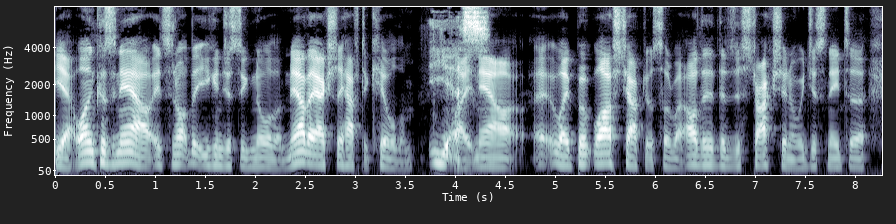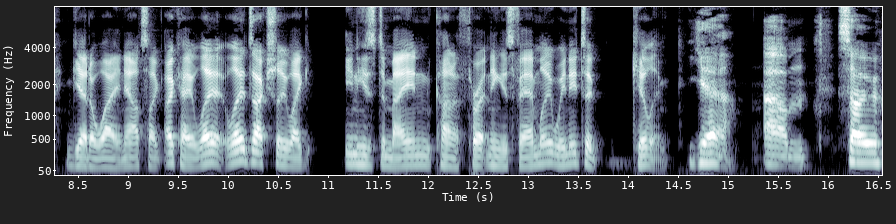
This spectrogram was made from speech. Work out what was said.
Yeah, well, because now it's not that you can just ignore them. Now they actually have to kill them. yes Like now, uh, like but last chapter was sort of like, oh, they're the distraction, and we just need to get away. Now it's like, okay, Laird, Laird's actually like in his domain, kind of threatening his family. We need to kill him. Yeah. Um, so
